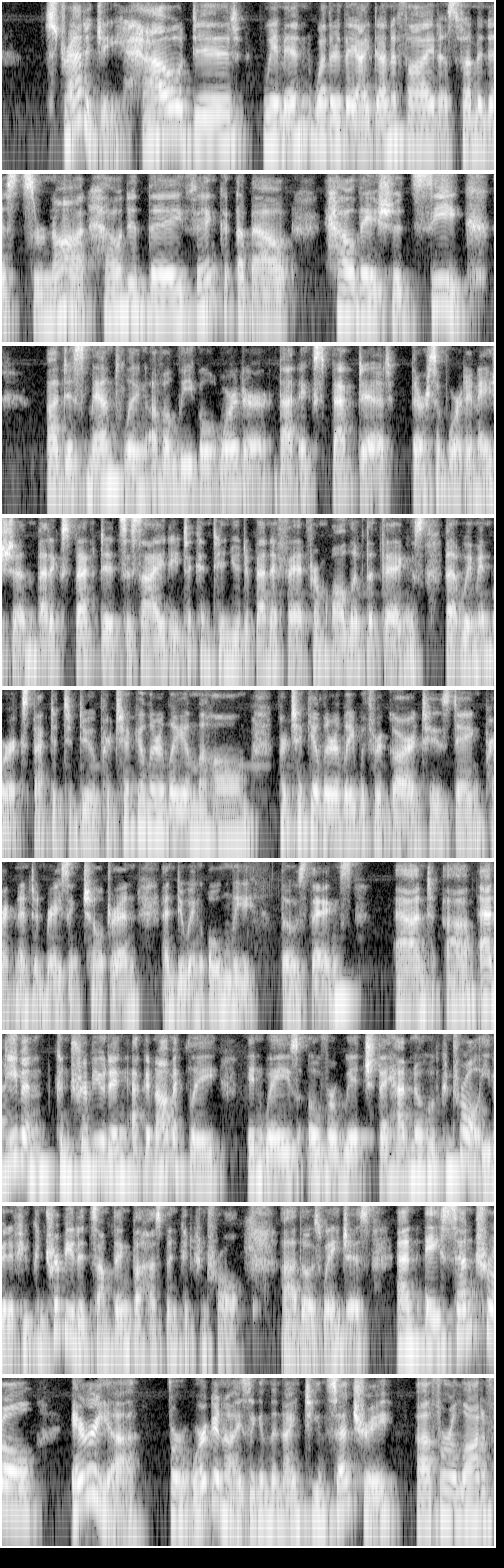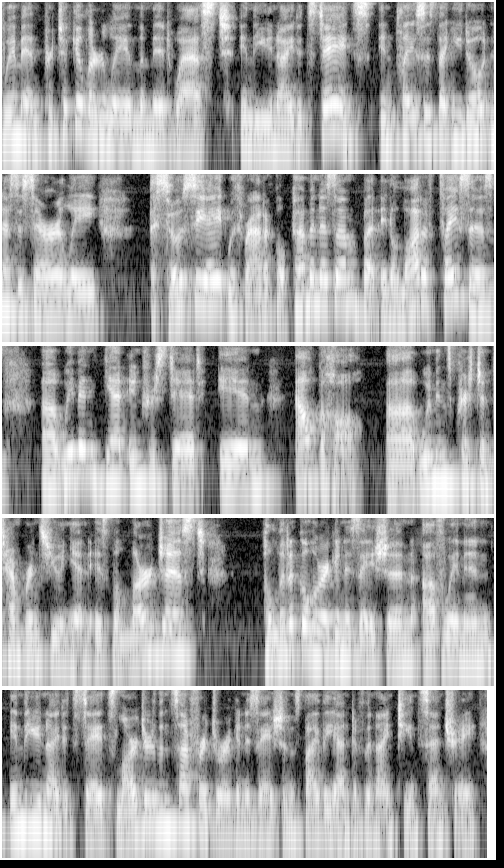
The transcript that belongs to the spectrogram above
strategy. How did women, whether they identified as feminists or not, how did they think about how they should seek a dismantling of a legal order that expected their subordination, that expected society to continue to benefit from all of the things that women were expected to do, particularly in the home, particularly with regard to staying pregnant and raising children and doing only those things. And um, and even contributing economically in ways over which they had no control. Even if you contributed something, the husband could control uh, those wages. And a central area for organizing in the 19th century uh, for a lot of women, particularly in the Midwest, in the United States, in places that you don't necessarily associate with radical feminism, but in a lot of places, uh, women get interested in alcohol. Uh, Women's Christian Temperance Union is the largest political organization of women in the United States, larger than suffrage organizations by the end of the 19th century.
